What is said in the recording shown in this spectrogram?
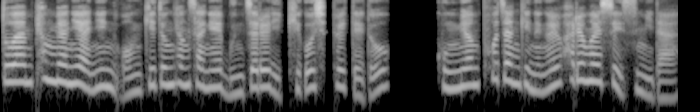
또한 평면이 아닌 원기둥 형상의 문자를 익히고 싶을 때도 곡면 포장 기능을 활용할 수 있습니다.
